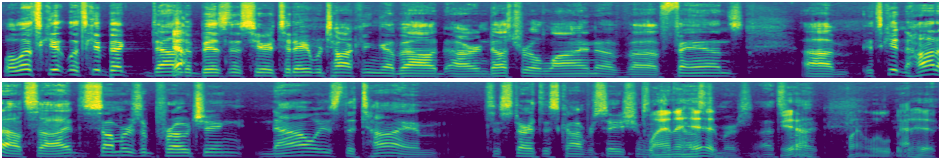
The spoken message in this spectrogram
Well, let's get let's get back down Yeah. to business here. Today we're talking about our industrial line of uh, fans. Um, it's getting hot outside. Summer's approaching. Now is the time to start this conversation Plan with ahead. customers. That's yeah, right. Plan a little bit ahead.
